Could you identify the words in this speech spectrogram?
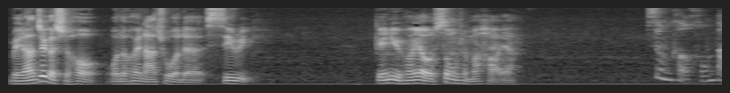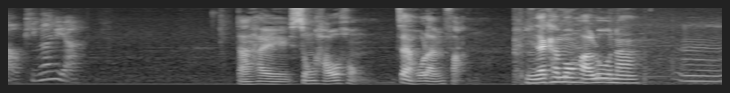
每当这个时候，我都会拿出我的 Siri，给女朋友送什么好呀？送口红保平安呀。但系送口红真系好卵烦。你在看《梦华录》呢？嗯，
